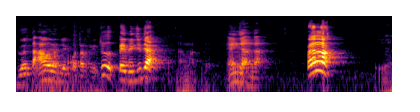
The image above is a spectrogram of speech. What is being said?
Dua tahun Jack Potter itu PB juga. Sama. Eh enggak enggak. Pelek. Ya,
